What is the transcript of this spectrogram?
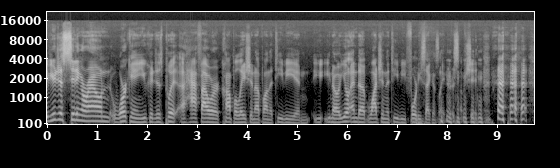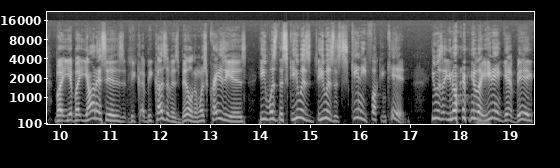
if you're just sitting around working, you could just put a half hour compilation up on the TV, and you, you know you'll end up watching the TV 40 seconds later or some shit. but yeah, but Giannis is bec- because of his build, and what's crazy is he was the he was he was a skinny fucking kid. He was, you know what I mean? Like he didn't get big.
